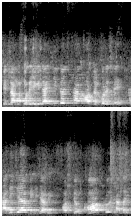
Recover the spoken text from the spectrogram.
চিত্রাঙ্কন প্রতিযোগিতায় তৃতীয় স্থান অর্জন করেছে খাদিজা মেহজাবে, অষ্টম খ রোল সাতাইশ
